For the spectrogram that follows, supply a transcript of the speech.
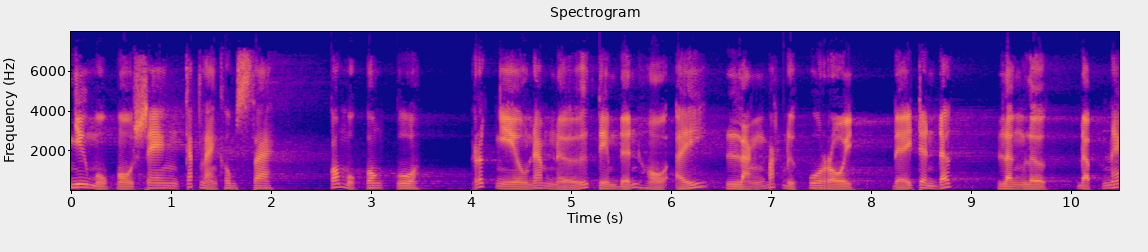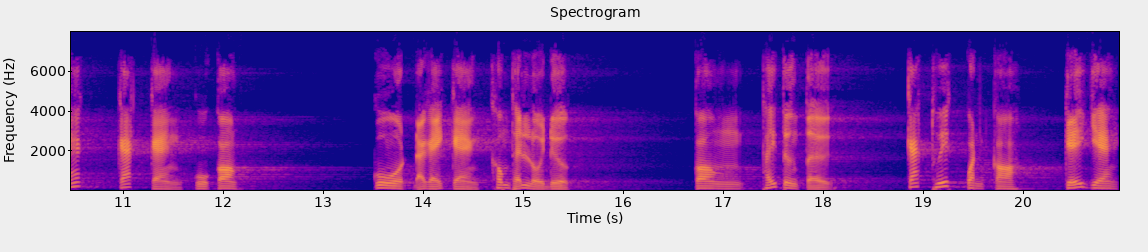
Như một hồ sen cách làng không xa, có một con cua. Rất nhiều nam nữ tìm đến hồ ấy lặng bắt được cua rồi, để trên đất lần lượt đập nát các càng cua con. Cua đã gãy càng không thể lội được. Con thấy tương tự, các thuyết quanh co, kế gian,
